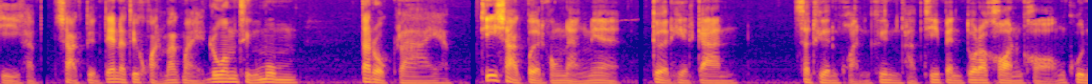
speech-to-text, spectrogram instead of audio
ทีครับ ฉากตื่นเต้นระทึกขวัญมากมาย รวมถึงมุมตลกร้ายครับที่ฉากเปิดของหนังเนี่ยเกิดเหตุการณ์ สะเทือนขวัญขึ้นครับ ที่เป็นตัวละครของคุณ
